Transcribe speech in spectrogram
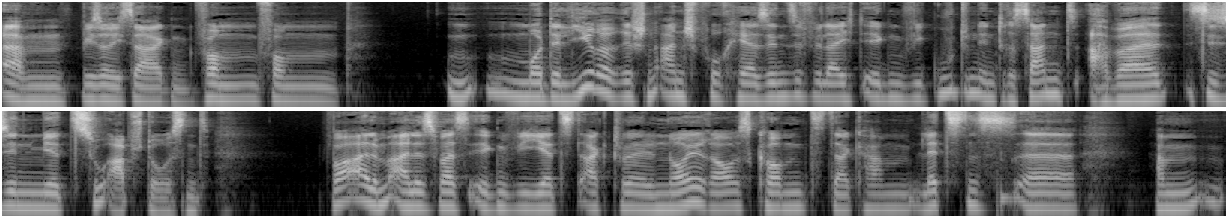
ähm, wie soll ich sagen, vom, vom modelliererischen Anspruch her sind sie vielleicht irgendwie gut und interessant, aber sie sind mir zu abstoßend. Vor allem alles, was irgendwie jetzt aktuell neu rauskommt, da kam letztens äh, haben,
